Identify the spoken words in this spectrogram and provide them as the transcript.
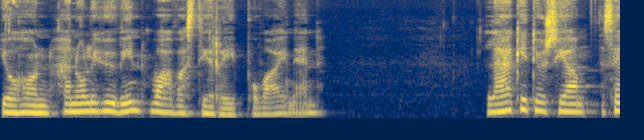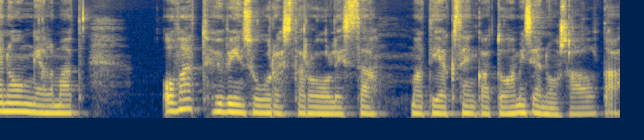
johon hän oli hyvin vahvasti riippuvainen. Lääkitys ja sen ongelmat ovat hyvin suuressa roolissa Matiaksen katoamisen osalta.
